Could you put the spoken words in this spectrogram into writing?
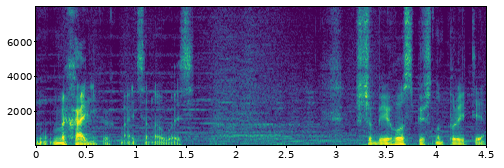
Ну, механіках мається на увазі. Щоб його успішно пройти.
